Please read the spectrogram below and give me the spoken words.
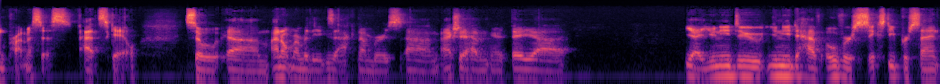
on premises at scale. So um, I don't remember the exact numbers. Um, actually, I have them here. They, uh, yeah, you need to you need to have over sixty percent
